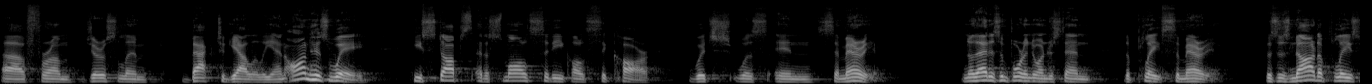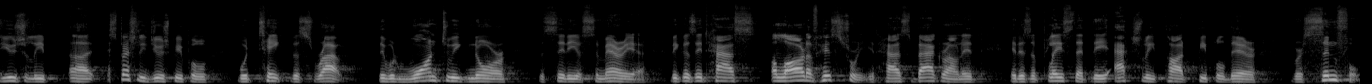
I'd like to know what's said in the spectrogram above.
uh, from Jerusalem back to Galilee. And on his way, he stops at a small city called Sychar, which was in Samaria. Now, that is important to understand the place, Samaria. This is not a place usually, uh, especially Jewish people, would take this route. They would want to ignore the city of Samaria because it has a lot of history, it has background. It, it is a place that they actually thought people there were sinful.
